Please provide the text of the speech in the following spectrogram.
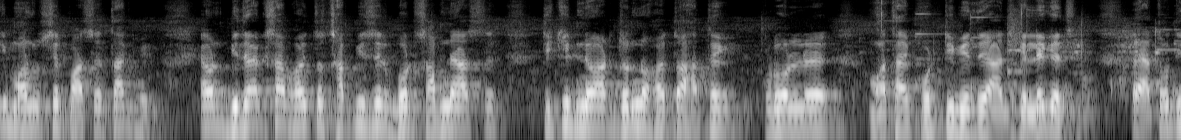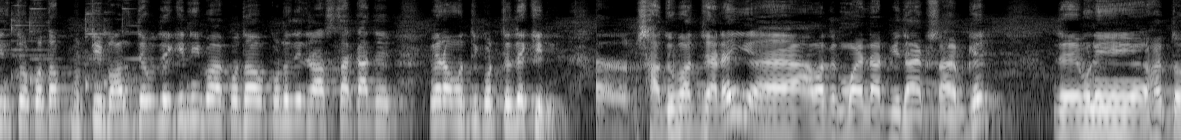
কি মানুষের পাশে থাকবে? এখন বিধায়ক সাহেব হয়তো ছাব্বিশের ভোট সামনে আসছে, টিকিট নেওয়ার জন্য হয়তো হাতে কুড়োলে মাথায় পট্টি বেঁধে আজকে লেগেছে। এতদিন তো কোথাও পট্টি বাঁধতেও দেখিনি বা কোথাও কোনোদিন রাস্তার কাজে মেরামতি করতে দেখিনি। সাধুবাদ জানাই আমাদের ময়নার বিধায়ক সাহেবকে যে উনি হয়তো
